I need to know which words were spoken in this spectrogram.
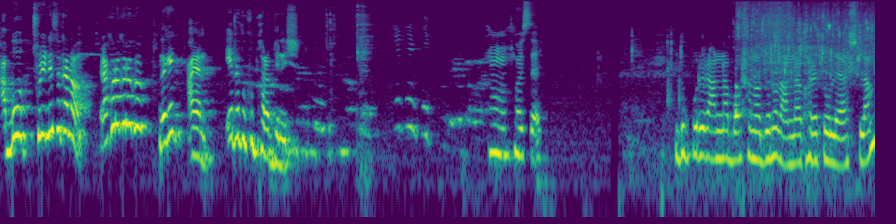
আব্বু, ছুরি নিছো কেন? রাখো রাখো রাখো। দেখে, আয়ান, এটা তো খুব খারাপ জিনিস। হুম, হয়েছে। দুপুরে রান্না বসানোর জন্য রান্নাঘরে চলে আসলাম।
